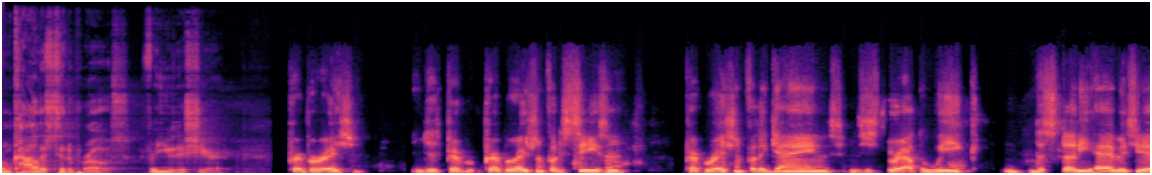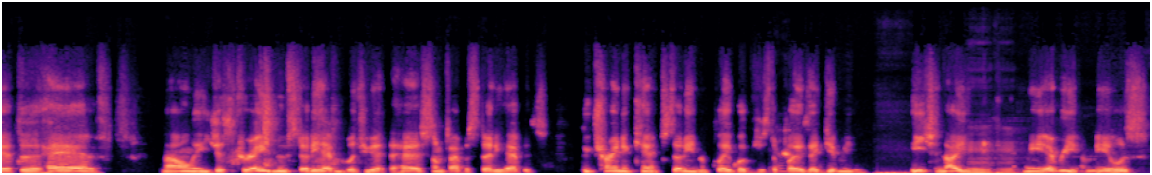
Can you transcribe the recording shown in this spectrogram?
from college to the pros for you this year. preparation. And just prep- preparation for the season, preparation for the games, and just throughout the week. The study habits you have to have, not only just create new study habits, but you have to have some type of study habits through training camp, studying the playbook, just the Yeah. plays they give me each night. hmm I mean, every, I mean, it was,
